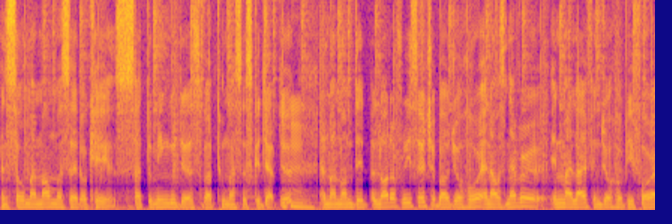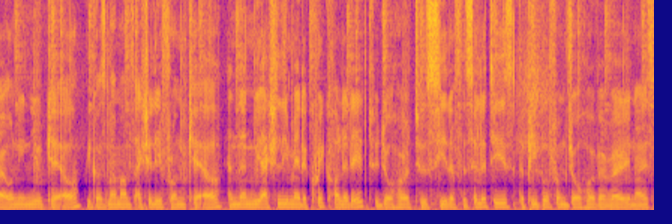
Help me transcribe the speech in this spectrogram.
And so my mom was said, okay, satu minggu je sebab tu masa sekejap je. Mm. And my mom did a lot of research about Johor, and I was never in my life in Johor before. I only knew KL because my mom's actually from KL. And then we actually made a quick holiday to Johor to see the facilities. The people from Johor were very nice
